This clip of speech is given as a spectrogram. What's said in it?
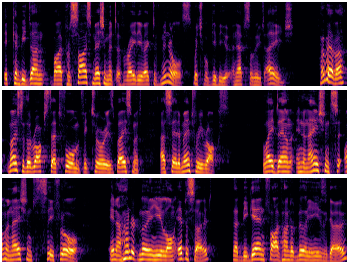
it can be done by precise measurement of radioactive minerals, which will give you an absolute age. However, most of the rocks that form Victoria's basement are sedimentary rocks, laid down an ancient, on an ancient sea floor in a 100 million year long episode that began 500 million years ago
